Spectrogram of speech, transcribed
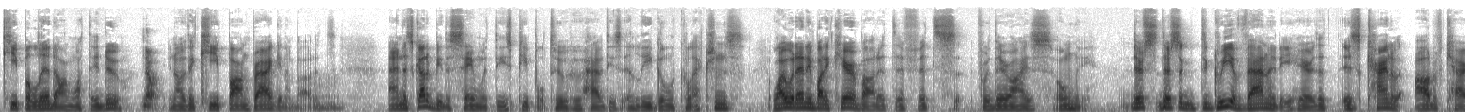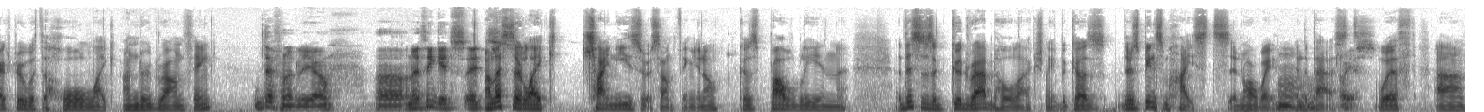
keep a lid on what they do. no, You know, they keep on bragging about it. And it's got to be the same with these people too, who have these illegal collections. Why would anybody care about it if it's for their eyes only? There's there's a degree of vanity here that is kind of out of character with the whole like underground thing. definitely, yeah. Uh, and I think it's it's Unless they're like Chinese or something, you know? Because probably in. this is a good rabbit hole, actually, because there's been some heists in Norway in the past Oh, yes. with uh,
